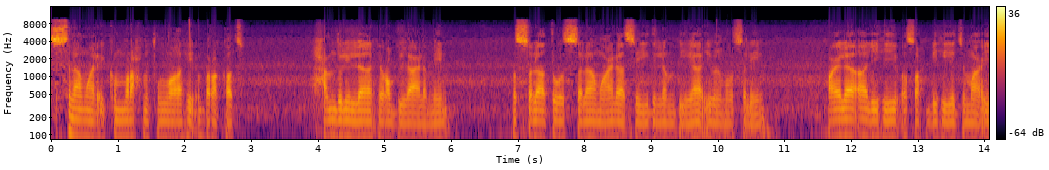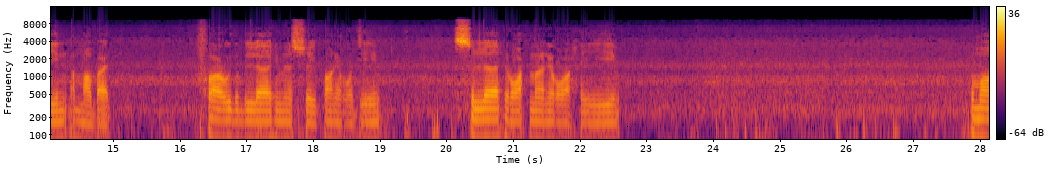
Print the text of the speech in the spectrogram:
السلام عليكم ورحمة الله وبركاته. الحمد لله رب العالمين. والصلاة والسلام على سيد الأنبياء والمرسلين وعلى آله وصحبه أجمعين. أما بعد فأعوذ بالله من الشيطان الرجيم. بسم الله الرحمن الرحيم. وما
